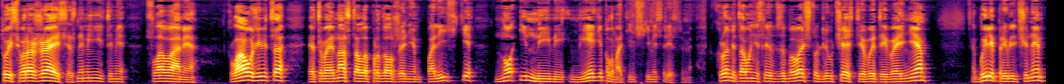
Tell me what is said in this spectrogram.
То есть, выражаясь знаменитыми словами Клаузевица, эта война стала продолжением политики, но иными, не дипломатическими средствами. Кроме того, не следует забывать, что для участия в этой войне были привлечены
